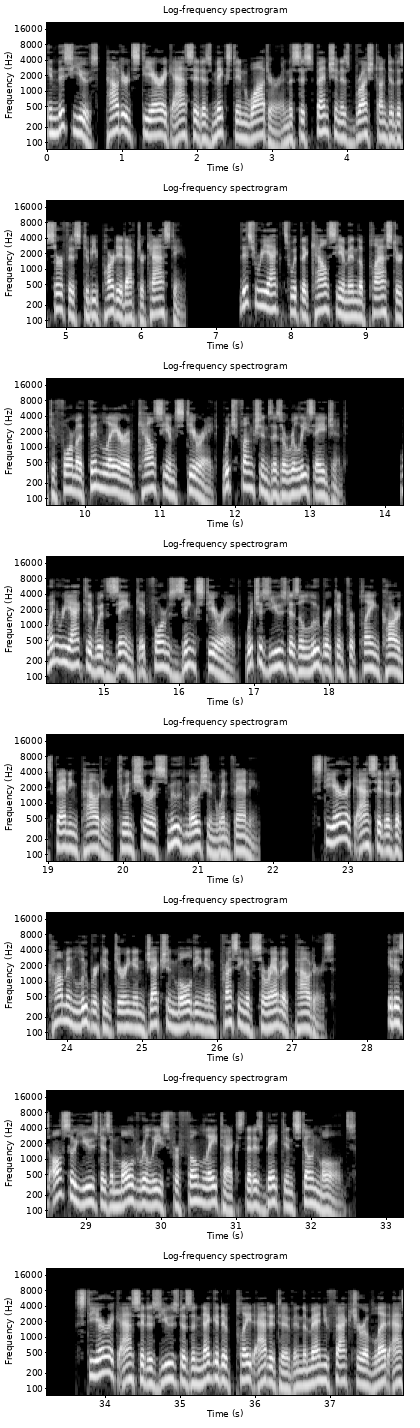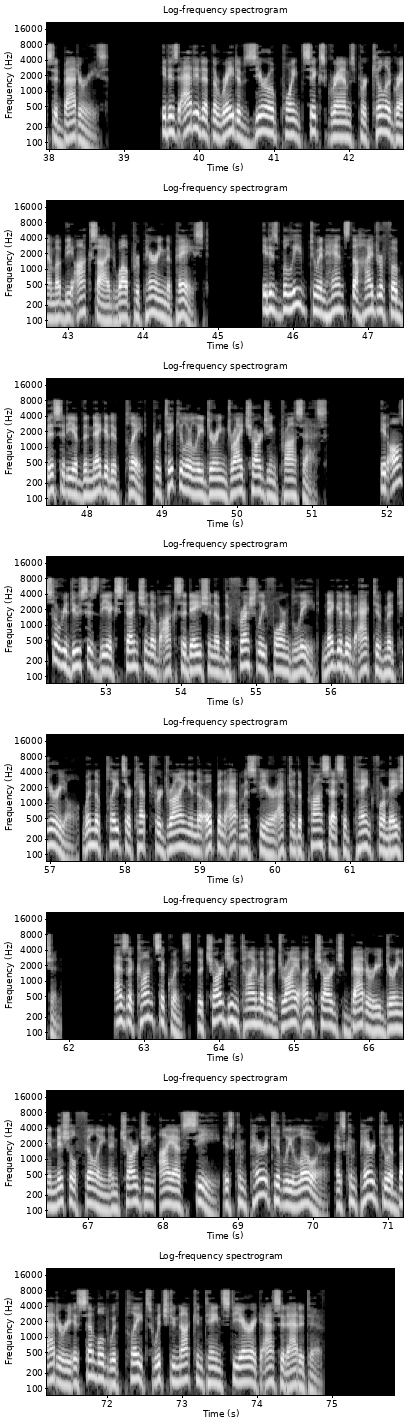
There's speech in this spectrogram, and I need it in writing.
In this use, powdered stearic acid is mixed in water and the suspension is brushed onto the surface to be parted after casting. This reacts with the calcium in the plaster to form a thin layer of calcium stearate, which functions as a release agent. When reacted with zinc it forms zinc stearate, which is used as a lubricant for playing cards fanning powder to ensure a smooth motion when fanning. Stearic acid is a common lubricant during injection molding and pressing of ceramic powders. It is also used as a mold release for foam latex that is baked in stone molds. Stearic acid is used as a negative plate additive in the manufacture of lead-acid batteries. It is added at the rate of 0.6 grams per kilogram of the oxide while preparing the paste. It is believed to enhance the hydrophobicity of the negative plate, particularly during dry charging process. It also reduces the extension of oxidation of the freshly formed lead negative active material when the plates are kept for drying in the open atmosphere after the process of tank formation. As a consequence, the charging time of a dry uncharged battery during initial filling and charging IFC is comparatively lower, as compared to a battery assembled with plates which do not contain stearic acid additive.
